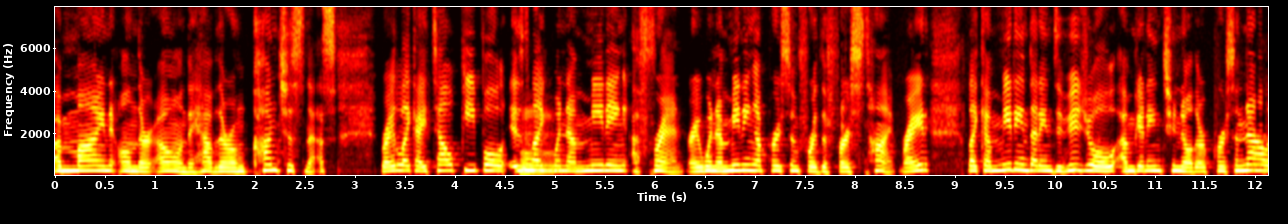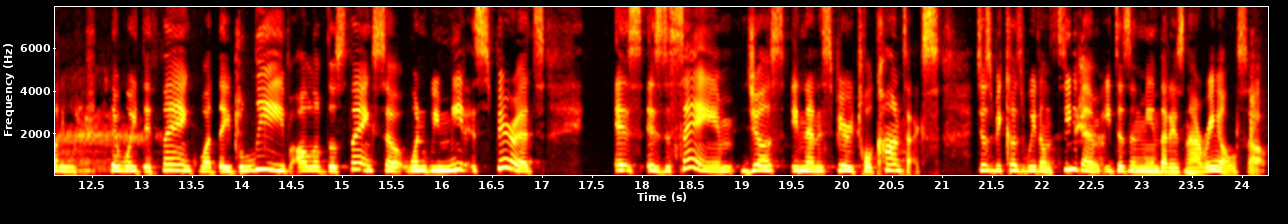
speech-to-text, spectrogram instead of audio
a mind on their own. They have their own consciousness, right? Like I tell people, is mm. like when I'm meeting a friend, right? When I'm meeting a person for the first time, right? Like I'm meeting that individual, I'm getting to know their personality, the way they think, what they believe, all of those things. So when we meet spirits, is is the same just in a spiritual context just because we don't see them it doesn't mean that it's not real so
